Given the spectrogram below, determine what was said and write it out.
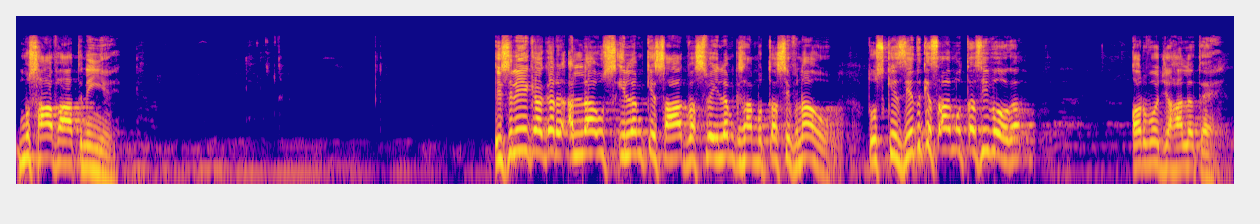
مسافات نہیں ہے۔ اس لیے کہ اگر اللہ اس علم کے ساتھ، وصف علم کے ساتھ متصف نہ ہو، تو اس کی ضد کے ساتھ متصف ہوگا۔ اور وہ جہالت ہے۔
